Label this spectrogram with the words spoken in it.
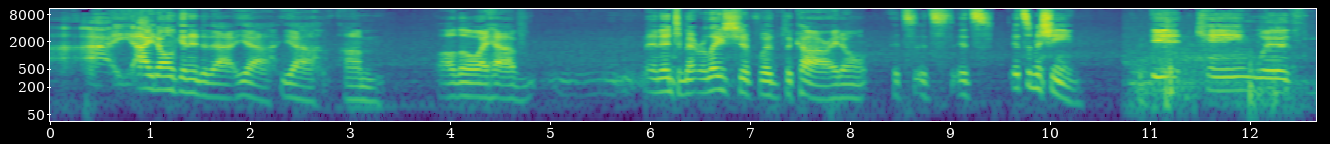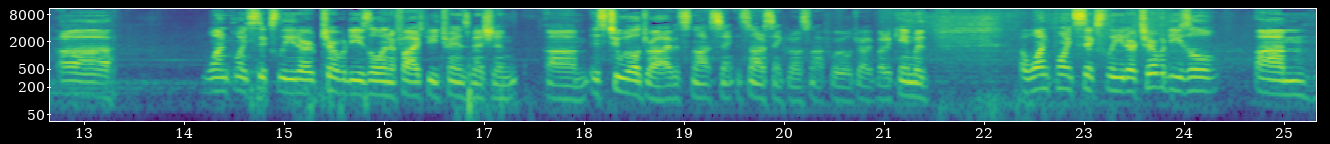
I, I don't get into that. Yeah, yeah. Um, although I have an intimate relationship with the car, I don't. It's it's it's it's a machine. It came with uh, 1.6 liter turbo diesel and a five speed transmission. Um, it's two wheel drive. It's not syn- it's not a synchro. It's not four wheel drive. But it came with a 1.6 liter turbo diesel um,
